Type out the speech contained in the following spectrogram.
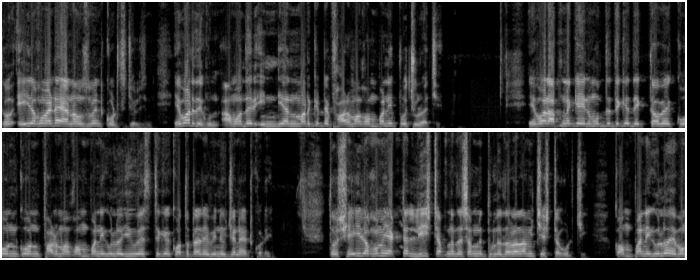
তো এই রকম একটা অ্যানাউন্সমেন্ট করতে চলেছেন। এবার দেখুন, আমাদের ইন্ডিয়ান মার্কেটে ফার্মা কোম্পানি প্রচুর আছে। এবার আপনাকে এর মধ্যে থেকে দেখতে হবে কোন কোন ফার্মা কোম্পানিগুলো ইউএস থেকে কতটা রেভিনিউ জেনারেট করে। তো সেই রকমই একটা লিস্ট আপনাদের সামনে তুলে ধরার আমি চেষ্টা করছি। কোম্পানিগুলো এবং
